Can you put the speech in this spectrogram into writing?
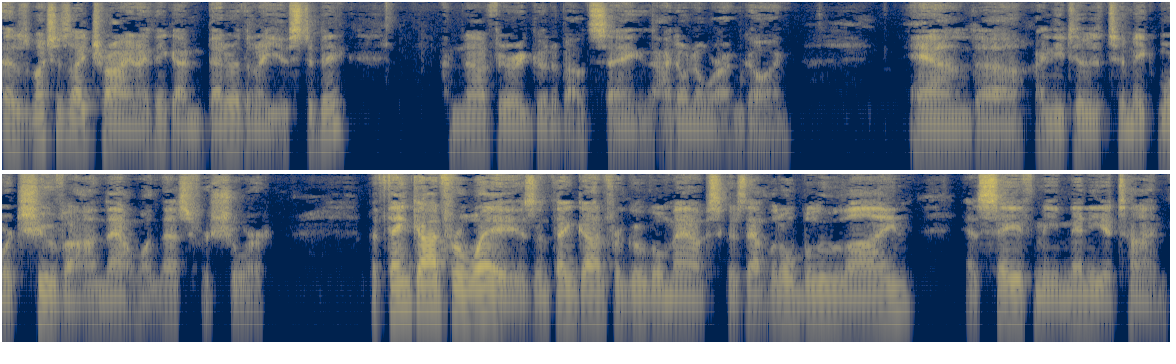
as much as I try, and I think I'm better than I used to be. I'm not very good about saying I don't know where I'm going, and uh, I need to to make more tshuva on that one. That's for sure. But thank God for Waze and thank God for Google Maps because that little blue line has saved me many a time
